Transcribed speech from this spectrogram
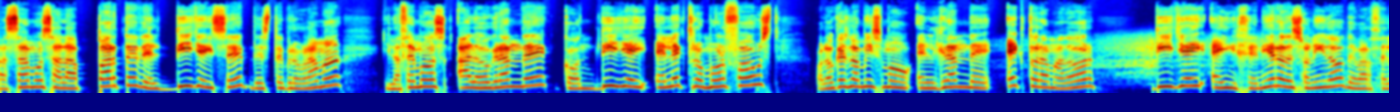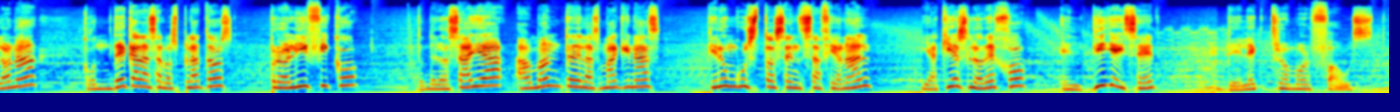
Pasamos a la parte del DJ set de este programa y lo hacemos a lo grande con DJ Electromorphosed o lo que es lo mismo el grande Héctor Amador, DJ e ingeniero de sonido de Barcelona, con décadas a los platos, prolífico, donde los haya, amante de las máquinas, tiene un gusto sensacional y aquí os lo dejo, el DJ set de Electromorphosed.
